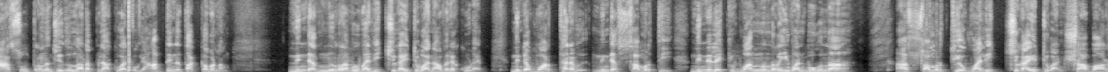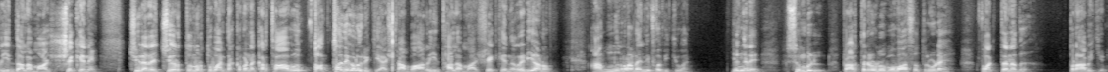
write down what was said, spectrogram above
ആസൂത്രണം ചെയ്ത് നടപ്പിലാക്കുവാൻ പോകുക. അതിന് തക്കവണ്ണം നിന്റെ നിറവ് വലിച്ചു കയറ്റുവാൻ അവരെ കൂടെ. നിന്റെ വർധനവ് നിന്റെ സമൃദ്ധി നിന്നിലേക്ക് വന്ന് നിറയുവാൻ പോകുന്ന ആ സമൃദ്ധിയെ വലിച്ചു കയറ്റുവാൻ. ഷാബ റീതലമ ഷെക്കനെ ചിലരെ ചേർത്ത് നിർത്തുവാൻ തക്കവണ്ണം കർത്താവ് പദ്ധതികൾ ഒരുക്കിയ. ഷാബ റീതലമ ഷെക്കനെ റെഡിയാണോ? ആ നിറവ് അനുഭവിക്കുവാൻ. എങ്ങനെ? സിമ്പിൾ പ്രാർത്ഥനയുടെ ഉപവാസത്തിലൂടെ ഭക്തനത് പ്രാപിക്കും.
